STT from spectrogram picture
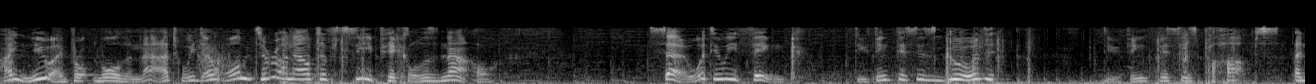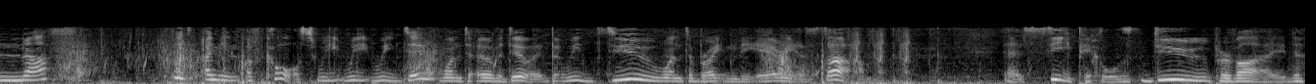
I knew I brought more than that. We don't want to run out of sea pickles now. So, what do we think? Do you think this is good? Do you think this is perhaps enough? We I mean, of course, we, we, we don't want to overdo it, but we do want to brighten the area some. As sea pickles do provide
